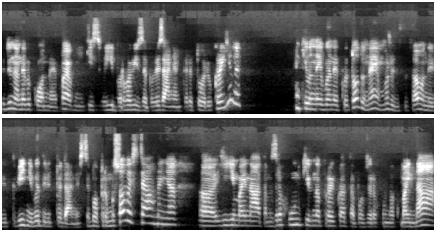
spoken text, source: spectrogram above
людина не виконує певні якісь свої боргові зобов'язання на території України, які у неї виникли, то до неї можуть застосовані відповідні види відповідальності або примусове стягнення е, її майна там з рахунків, наприклад, або за рахунок майна,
